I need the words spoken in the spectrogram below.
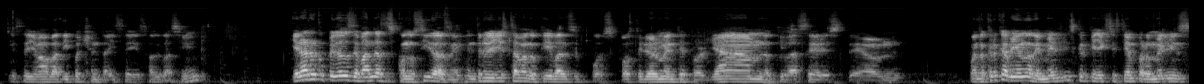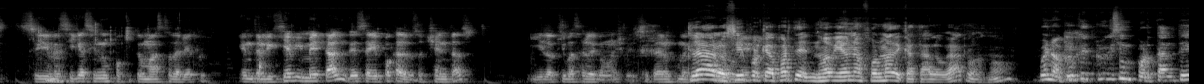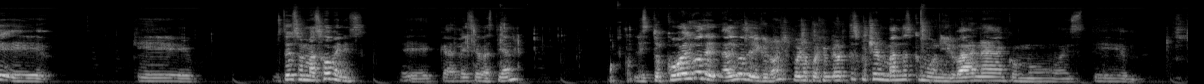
y se llamaba Deep 86 o algo así. Y eran recopilados de bandas desconocidas, güey. Entre ellos estaban lo que iba a decir, pues, posteriormente por Jam, lo que iba a ser este... um, bueno, creo que había uno de Melvins, creo que ya existían, pero Melvins sí me sigue haciendo un poquito más todavía. Entre el heavy metal de esa época de los 80s y lo que iba a ser de grunge. Se quedaron como el Claro, sí, porque aparte no había una forma de catalogarlos, ¿no? Bueno, creo que, creo que es importante eh, que ustedes son más jóvenes, eh, Carla y Sebastián. ¿Les tocó algo, de, algo del grunge? Bueno, por ejemplo, ahorita escuchan bandas como Nirvana, como este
